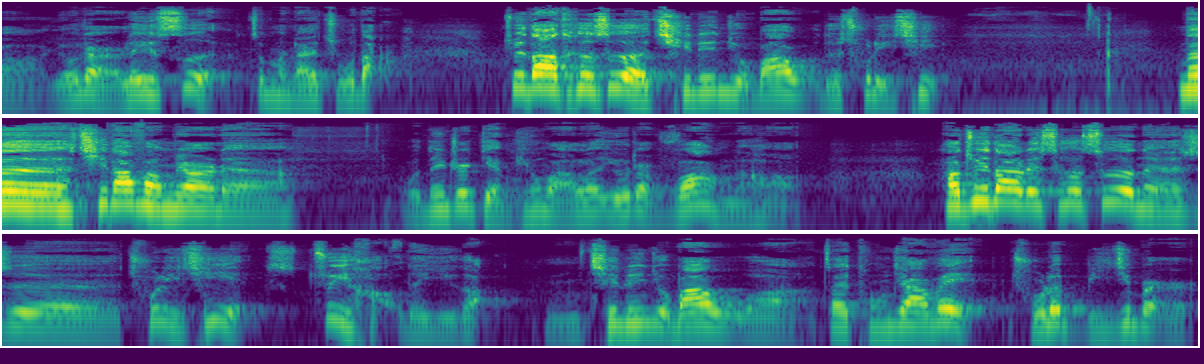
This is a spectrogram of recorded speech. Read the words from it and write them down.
啊有点类似，这么来主打。最大特色，麒麟九八五的处理器。那其他方面呢？我那阵点评完了，有点忘了哈。它最大的特色呢是处理器是最好的一个。嗯，麒麟九八五啊在同价位，除了笔记本，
